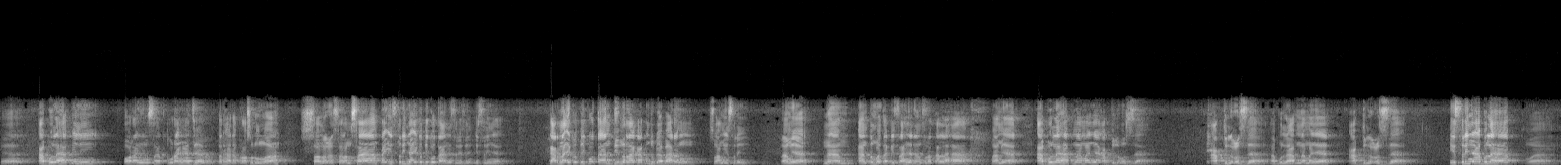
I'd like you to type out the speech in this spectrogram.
ya, Abu Lahab ini orang yang sangat kurang ajar terhadap Rasulullah sallallahu alaihi wasallam sampai istrinya ikut-ikutan istri istrinya. Karena ikut-ikutan di neraka pun juga bareng suami istri. Paham ya? Nah antum baca kisahnya dalam surat Al-Lahab. Paham ya? Abu Lahab namanya Abdul Uzza. Abdul Uzza. Abu Lahab namanya Abdul Uzza istrinya Abu Lahab wah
